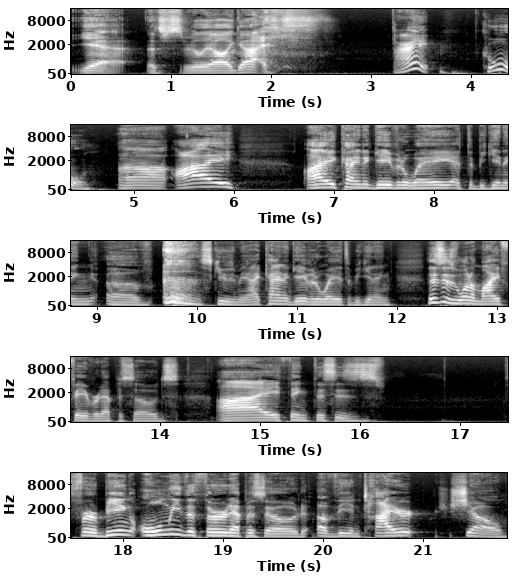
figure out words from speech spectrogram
yeah, that's just really all I got. All right. Cool. Uh I I kind of gave it away at the beginning of excuse me. I kind of gave it away at the beginning. This is one of my favorite episodes. I think this is for being only the third episode of the entire show.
